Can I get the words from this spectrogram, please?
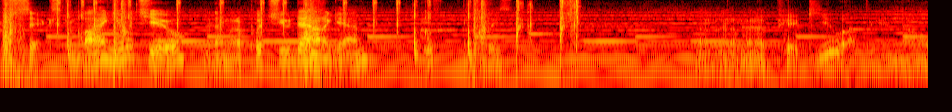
you're six. Combine you with you, and I'm gonna put you down again. Please, yes, please. And then I'm gonna pick you up again. No,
